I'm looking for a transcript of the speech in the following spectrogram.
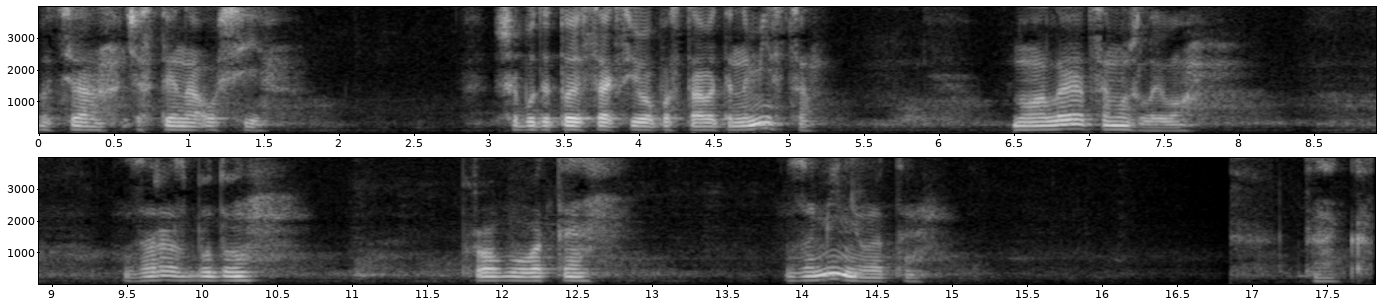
оця частина осі. Ще буде той секс його поставити на місце. Ну, але це можливо. Зараз буду пробувати замінювати. Так.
